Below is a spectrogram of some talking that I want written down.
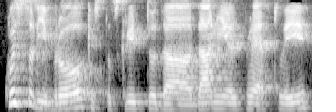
Questo libro, che è stato scritto da Daniel Presley,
